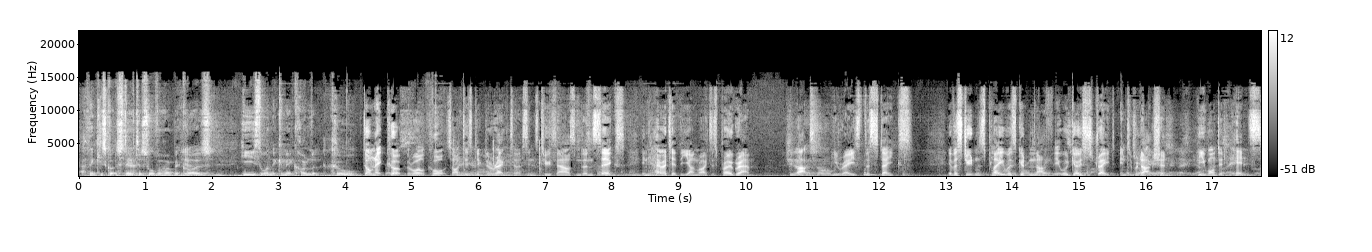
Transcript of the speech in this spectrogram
I think he's got a status over her because he's the one that can make her look cool. Dominic Cooke, the Royal Court's artistic director since 2006, inherited the Young Writers Programme. But he raised the stakes. If a student's play was good enough, it would go straight into production. He wanted hits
